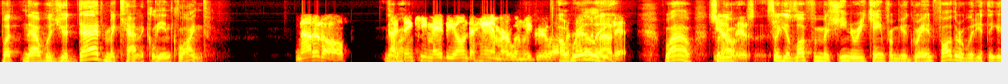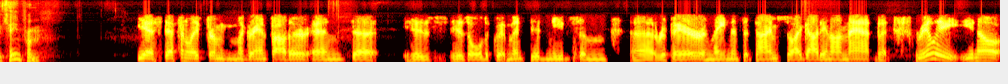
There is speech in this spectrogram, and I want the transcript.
but now was your dad mechanically inclined Not at all. I think he maybe owned a hammer when we grew up. Oh, really? That's about it. wow so Yeah, now it- so your love for machinery came from your grandfather or where do you think it came from Yes, definitely from my grandfather and uh, his his old equipment did need some uh, repair and maintenance at times, so I got in on that. But really, you know,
